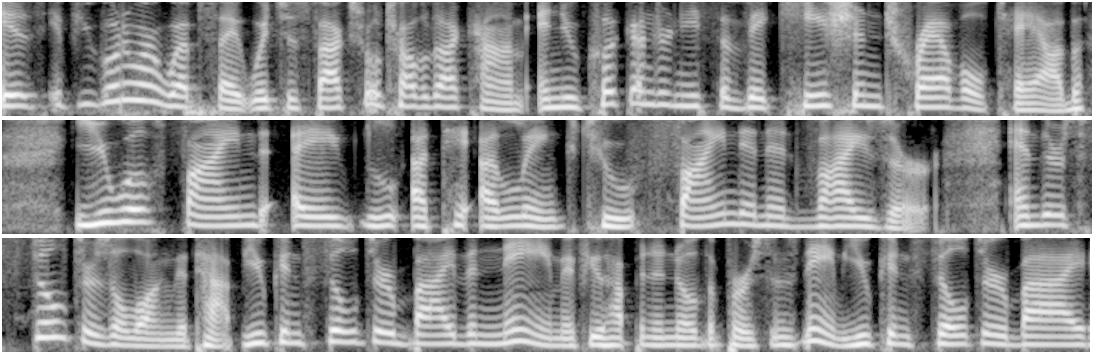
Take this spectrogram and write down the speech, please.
is if you go to our website, which is foxworldtravel.com, and you click underneath the vacation travel tab, you will find a, a, a link to find an advisor. And there's filters along the top. You can filter by the name if you happen to know the person's name. You can filter by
